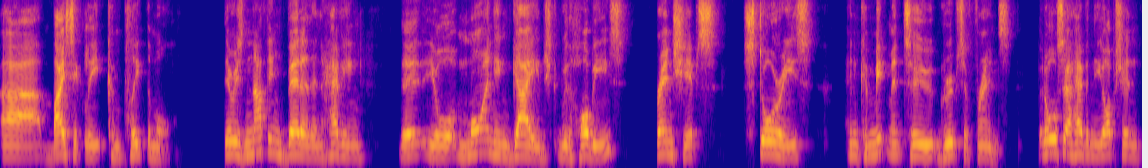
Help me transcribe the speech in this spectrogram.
uh, basically complete them all. There is nothing better than having the, your mind engaged with hobbies friendships, stories, and commitment to groups of friends, but also having the option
